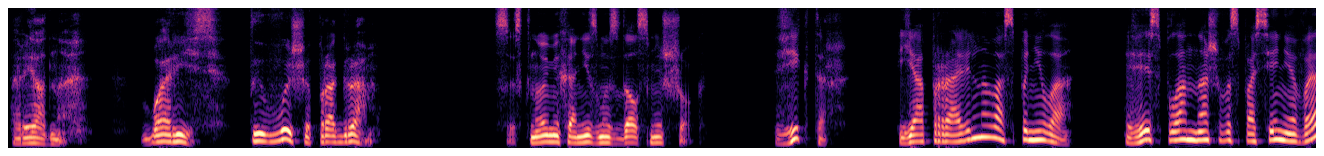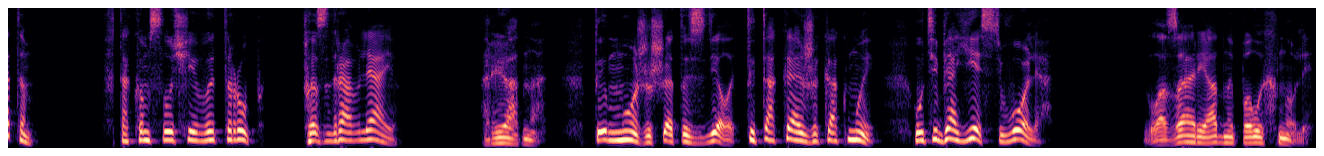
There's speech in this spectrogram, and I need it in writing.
«Рядно. Борись, ты выше программ». Сыскной механизм издал смешок. «Виктор, я правильно вас поняла? Весь план нашего спасения в этом? В таком случае вы труп. Поздравляю!» «Рядно, ты можешь это сделать. Ты такая же, как мы. У тебя есть воля». Глаза Ариадны полыхнули.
